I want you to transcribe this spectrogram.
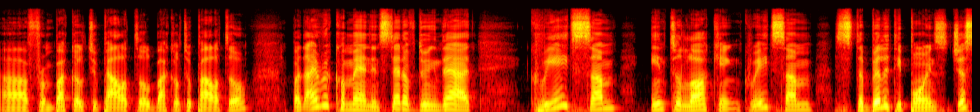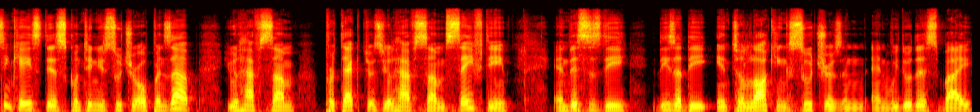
uh, from buccal to palatal, buccal to palatal. But I recommend instead of doing that, create some interlocking, create some stability points just in case this continuous suture opens up, you'll have some protectors, you'll have some safety. And this is the these are the interlocking sutures and, and we do this by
